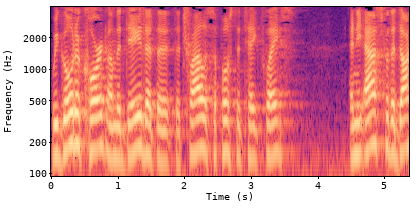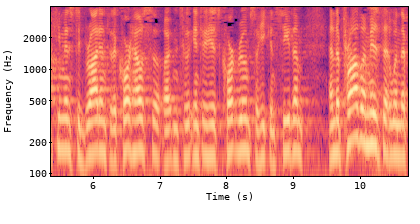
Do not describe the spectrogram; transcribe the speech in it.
we go to court on the day that the, the trial is supposed to take place. And he asks for the documents to be brought into the courthouse, uh, into, into his courtroom so he can see them. And the problem is that when the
